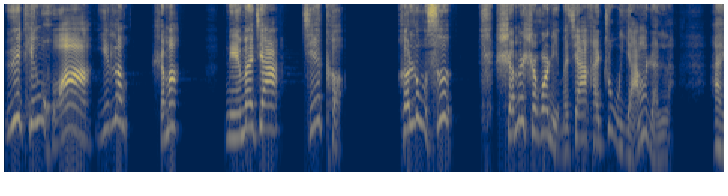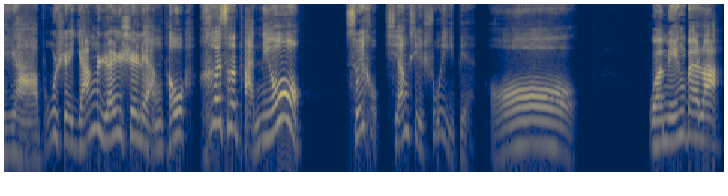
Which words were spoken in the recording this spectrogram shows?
于廷华一愣，什么？你们家杰克和露丝什么时候你们家还住洋人了？哎呀，不是洋人，是两头荷斯坦牛。随后详细说一遍。哦，我明白了，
